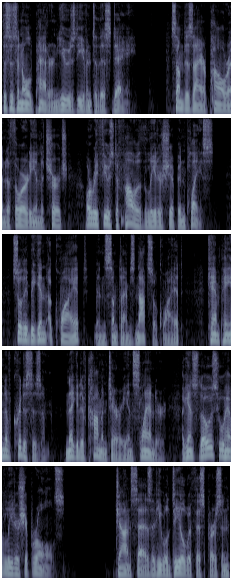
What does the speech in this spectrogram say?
This is an old pattern used even to this day. Some desire power and authority in the church or refuse to follow the leadership in place. So they begin a quiet, and sometimes not so quiet, campaign of criticism, negative commentary, and slander against those who have leadership roles. John says that he will deal with this person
